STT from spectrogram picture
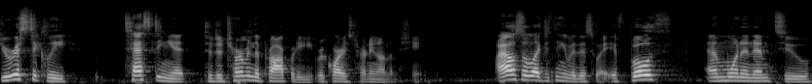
Heuristically, testing it to determine the property requires turning on the machine. I also like to think of it this way. If both M1 and M2,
